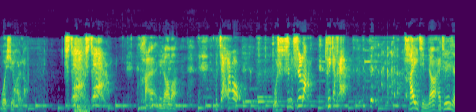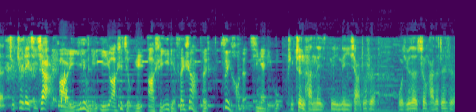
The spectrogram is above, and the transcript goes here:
我学会了，是这样，是这样。喊，你知道吧？我 加油！我是伸直了，推开。他一紧张还真是，就就这几下。二零一六年一月二十九日二十一点三十二分，最好的新年礼物。挺震撼那那那一下，就是我觉得生孩子真是。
